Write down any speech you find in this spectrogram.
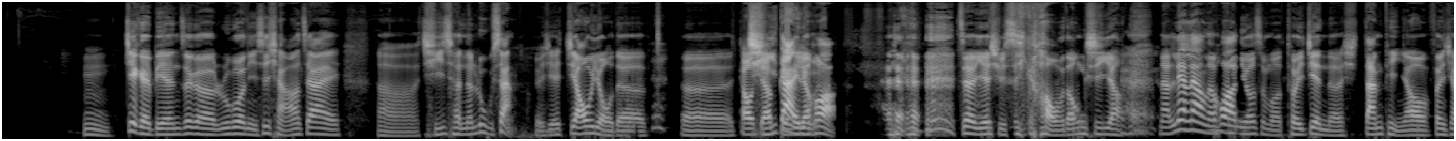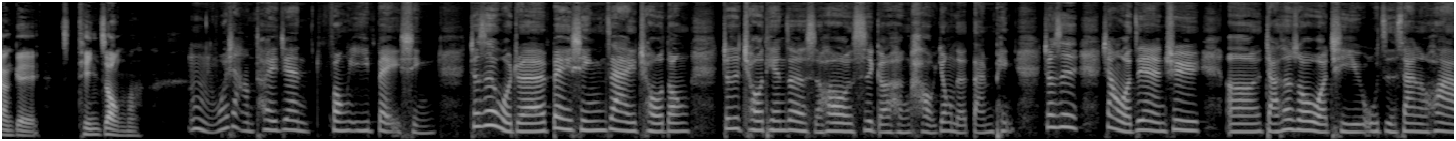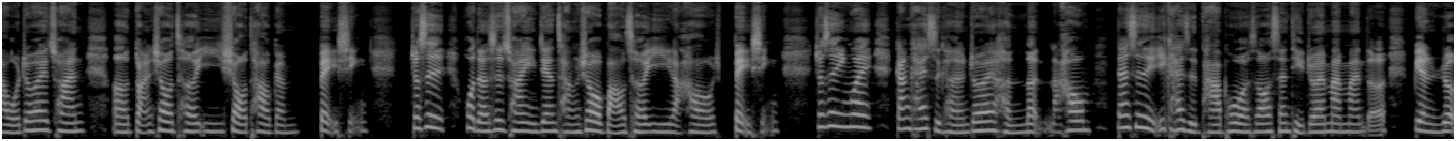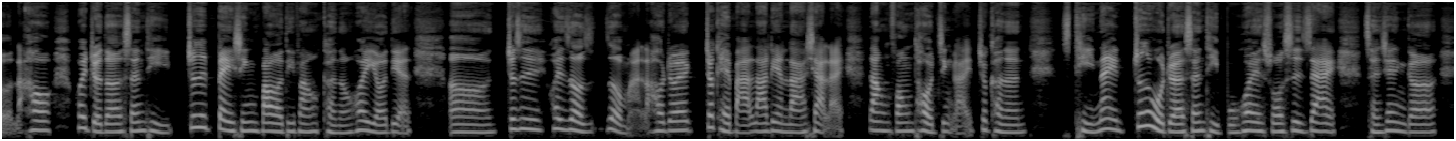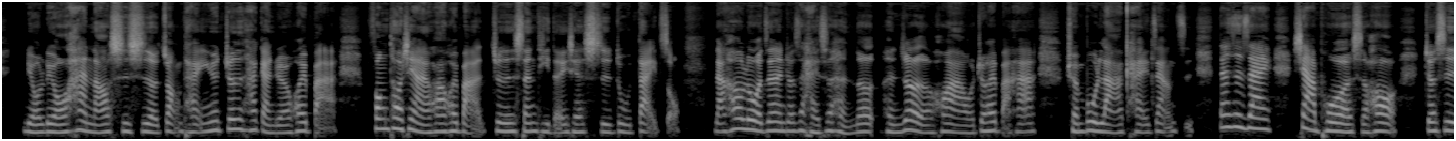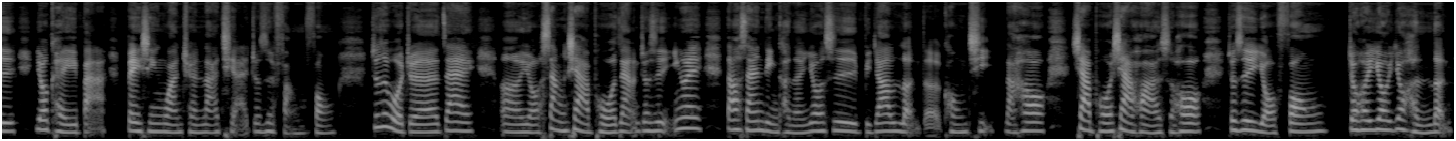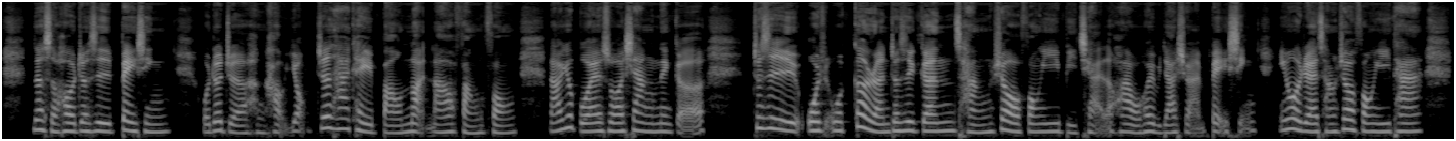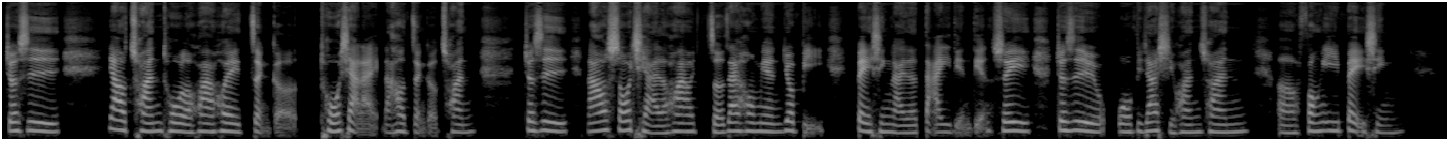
嗯，借给别人这个，如果你是想要在呃骑乘的路上有一些交友的呃期待的话，这也许是一个好东西哦。那亮亮的话，你有什么推荐的单品要分享给听众吗？嗯，我想推荐风衣背心，就是我觉得背心在秋冬，就是秋天这个时候是个很好用的单品。就是像我之前去，呃，假设说我骑五指山的话，我就会穿呃短袖车衣、袖套跟背心。就是，或者是穿一件长袖薄车衣，然后背心，就是因为刚开始可能就会很冷，然后，但是一开始爬坡的时候，身体就会慢慢的变热，然后会觉得身体就是背心包的地方可能会有点，呃，就是会热热嘛，然后就会就可以把拉链拉下来，让风透进来，就可能体内就是我觉得身体不会说是在呈现一个。流流汗，然后湿湿的状态，因为就是它感觉会把风透进来的话，会把就是身体的一些湿度带走。然后如果真的就是还是很热很热的话，我就会把它全部拉开这样子。但是在下坡的时候，就是又可以把背心完全拉起来，就是防风。就是我觉得在呃有上下坡这样，就是因为到山顶可能又是比较冷的空气，然后下坡下滑的时候就是有风。就会又又很冷，那时候就是背心，我就觉得很好用，就是它可以保暖，然后防风，然后又不会说像那个，就是我我个人就是跟长袖风衣比起来的话，我会比较喜欢背心，因为我觉得长袖风衣它就是要穿脱的话会整个脱下来，然后整个穿，就是然后收起来的话折在后面又比背心来的大一点点，所以就是我比较喜欢穿呃风衣背心。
